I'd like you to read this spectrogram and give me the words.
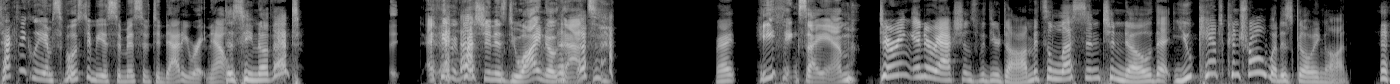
Technically, I'm supposed to be a submissive to daddy right now. Does he know that? I think the question is, do I know that? Right? he thinks I am. During interactions with your Dom, it's a lesson to know that you can't control what is going on. Stop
